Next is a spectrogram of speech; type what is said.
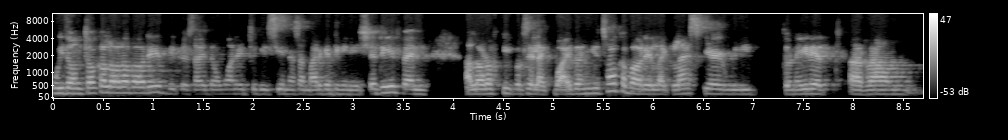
we don't talk a lot about it because I don't want it to be seen as a marketing initiative. And a lot of people say like, why don't you talk about it? Like last year, we donated around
